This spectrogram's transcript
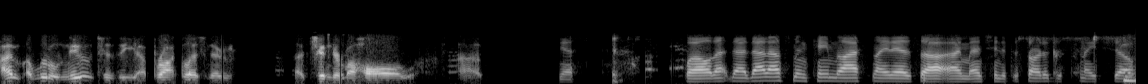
I'm a little new to the Brock Lesnar, Jinder Mahal. Uh, yes. Well, that, that that announcement came last night, as uh, I mentioned at the start of this tonight's show.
